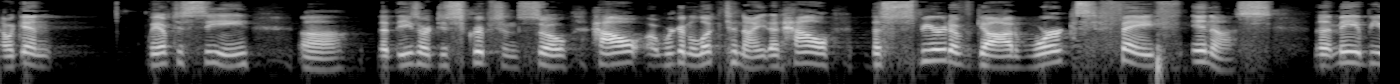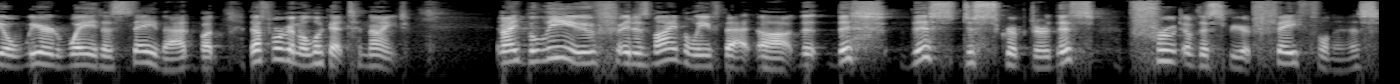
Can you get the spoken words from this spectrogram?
Now again, we have to see uh, that these are descriptions. So how we're going to look tonight at how the Spirit of God works faith in us. That may be a weird way to say that, but that's what we're going to look at tonight. And I believe, it is my belief that, uh, that this, this descriptor, this fruit of the Spirit, faithfulness,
